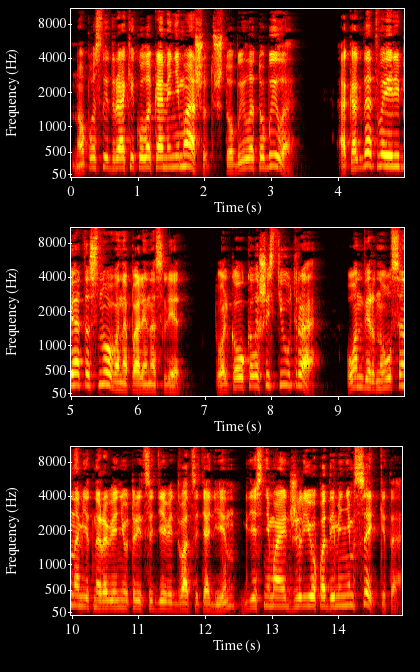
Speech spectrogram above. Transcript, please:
но после драки кулаками не машут. Что было, то было. А когда твои ребята снова напали на след? Только около шести утра. Он вернулся на Митнер-авеню 3921, где снимает жилье под именем Секкита.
